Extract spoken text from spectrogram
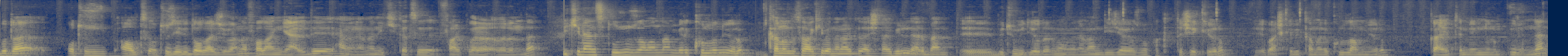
Bu da 36-37 dolar civarına falan geldi. Hemen hemen iki katı fark var aralarında. İki lensi de uzun zamandan beri kullanıyorum. Kanalı takip eden arkadaşlar bilirler. Ben e, bütün videolarımı hemen hemen DJI Osmo Pocket'ta çekiyorum. E, başka bir kamera kullanmıyorum. Gayet de memnunum üründen.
